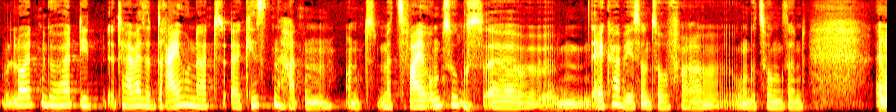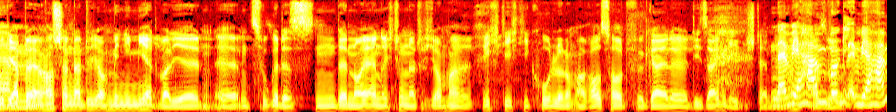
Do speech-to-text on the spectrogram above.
Leuten gehört, die teilweise 300 äh, Kisten hatten und mit zwei Umzugs äh, und so umgezogen sind. Ja gut, ihr habt Ähm. euren Hausstand natürlich auch minimiert, weil ihr äh, im Zuge des, der Neueinrichtung natürlich auch mal richtig die Kohle nochmal raushaut für geile Designgegenstände. Na, ne? wir haben Also- wirklich, wir haben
